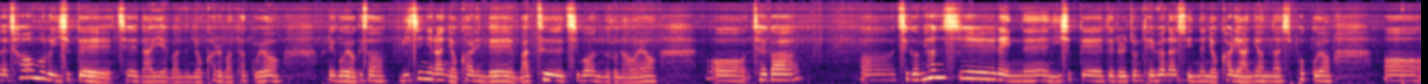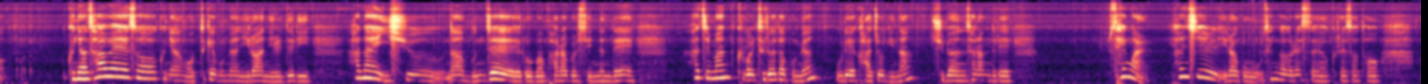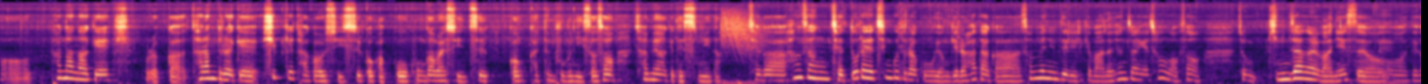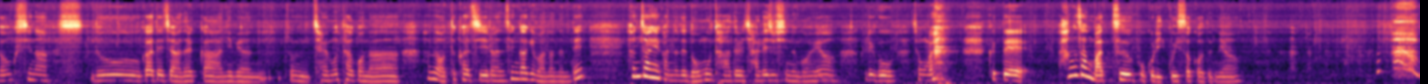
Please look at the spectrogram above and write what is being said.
요번에 처음으로 20대 제 나이에 맞는 역할을 맡았고요. 그리고 여기서 미진이란 역할인데 마트 직원으로 나와요. 어, 제가 어, 지금 현실에 있는 20대들을 좀 대변할 수 있는 역할이 아니었나 싶었고요. 어, 그냥 사회에서 그냥 어떻게 보면 이러한 일들이 하나의 이슈나 문제로만 바라볼 수 있는데 하지만 그걸 들여다보면 우리의 가족이나 주변 사람들의 생활, 현실이라고 생각을 했어요. 그래서 더 어, 편안하게 뭐랄까 사람들에게 쉽게 다가올 수 있을 것 같고 공감할 수 있을 것 같은 부분이 있어서 참여하게 됐습니다. 제가 항상 제 또래 친구들하고 연기를 하다가 선배님들이 이렇게 많은 현장에 처음 와서 좀 긴장을 많이 했어요. 네. 어, 내가 혹시나 누가 되지 않을까 아니면 좀 잘못하거나 하면 어떡하지라는 생각이 많았는데 현장에 갔는데 너무 다들 잘해주시는 거예요. 그리고 정말 그때 항상 마트 복을 입고 있었거든요.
